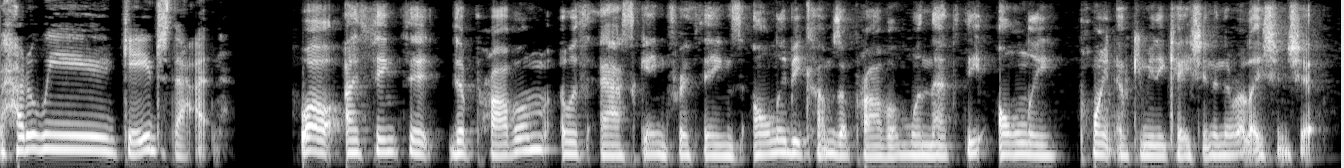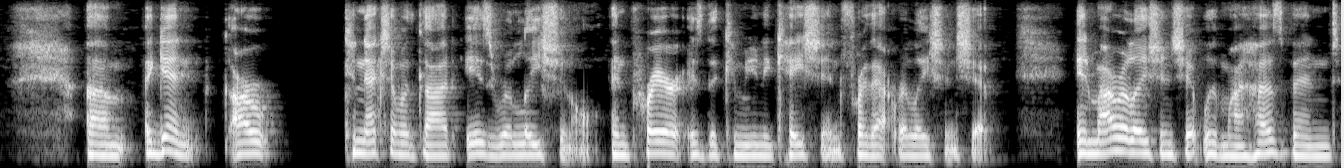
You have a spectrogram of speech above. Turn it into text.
How do we gauge that? Well, I think that the problem with asking for things only becomes a problem when that's the only point of communication in the relationship. Um, again, our connection with God is relational, and prayer is the communication for that relationship. In my relationship with my husband,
